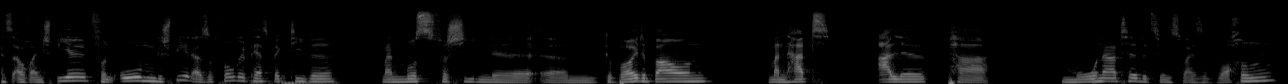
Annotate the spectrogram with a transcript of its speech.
ist auch ein Spiel von oben gespielt, also Vogelperspektive. Man muss verschiedene ähm, Gebäude bauen. Man hat alle paar Monate beziehungsweise Wochen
